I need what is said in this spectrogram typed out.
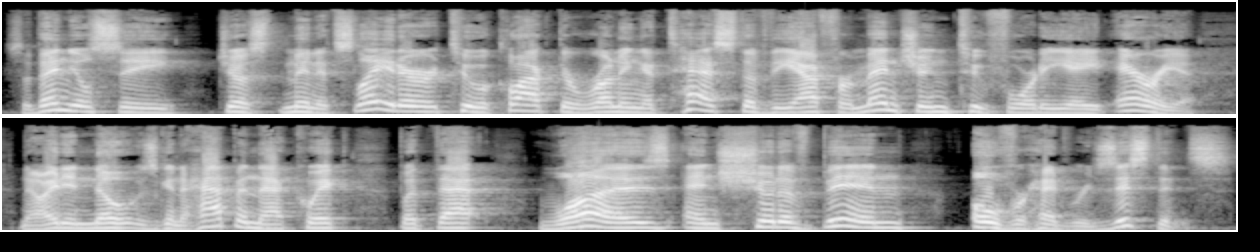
So then you'll see just minutes later, 2 o'clock, they're running a test of the aforementioned 248 area. Now, I didn't know it was going to happen that quick, but that was and should have been overhead resistance.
